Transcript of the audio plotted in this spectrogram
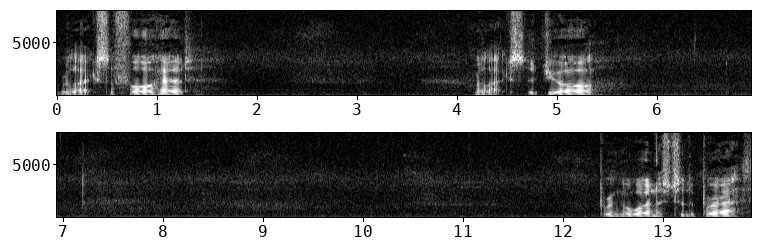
Relax the forehead. Relax the jaw. Bring awareness to the breath.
